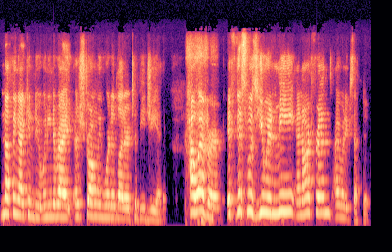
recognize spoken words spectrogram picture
nothing I can do. We need to write a strongly worded letter to BGA. However, if this was you and me and our friends, I would accept it.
